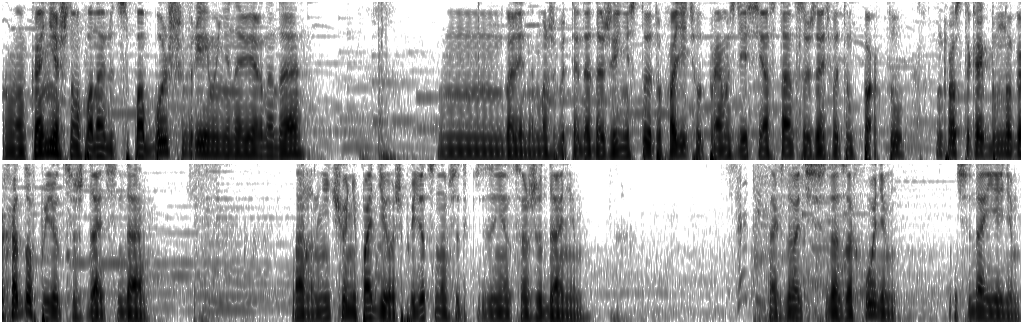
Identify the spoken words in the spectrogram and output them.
А, конечно, вам понадобится побольше времени, наверное, да? М -м, блин, может быть тогда даже и не стоит уходить, вот прямо здесь и остаться, ждать в этом порту. Ну просто как бы много ходов придется ждать, да. Ладно, ничего не поделаешь, придется нам все-таки заняться ожиданием. Так, давайте сюда заходим и сюда едем.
